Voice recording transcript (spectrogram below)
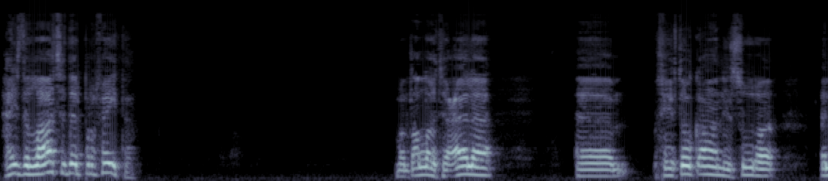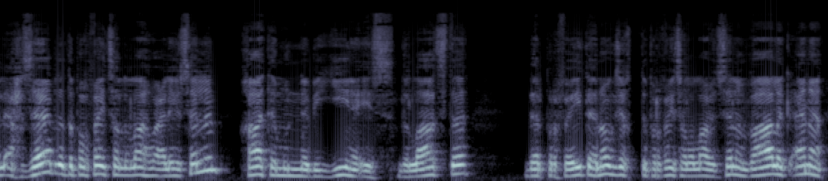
hij is de laatste der profeten. Want Allah Ta'ala uh, geeft ook aan in Surah Al-Ahzab dat de profeet sallallahu alayhi wasallam khatamun nabiyyin is, de laatste der profeten. En ook zegt de profeet sallallahu alayhi wasallam, waarlijk ana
